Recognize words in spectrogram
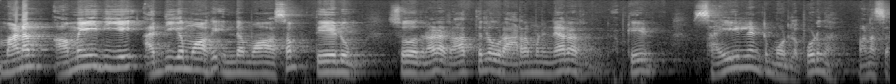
மனம் அமைதியை அதிகமாக இந்த மாதம் தேடும். ஸோ அதனால் ராத்திரியில் ஒரு அரை மணி நேரம் அப்படியே சைலண்ட் மோடில் போடுங்க மனசை.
